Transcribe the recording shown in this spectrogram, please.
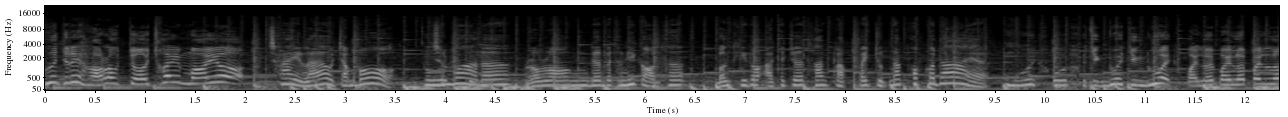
พื่อนๆจะได้หาเราเจอใช่ไหมอะ ใช่แล้วจัมโบ้ฉันว่านะ เราลองเดินไปทางนี้ก่อนเถอะ บางทีเราอาจจะเจอทางกลับไปจุดนัดพบก็ได้อะโอ้ยโอ้ยจริงด้วยจริงด้วย ไปเลยไปเลยไปเล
